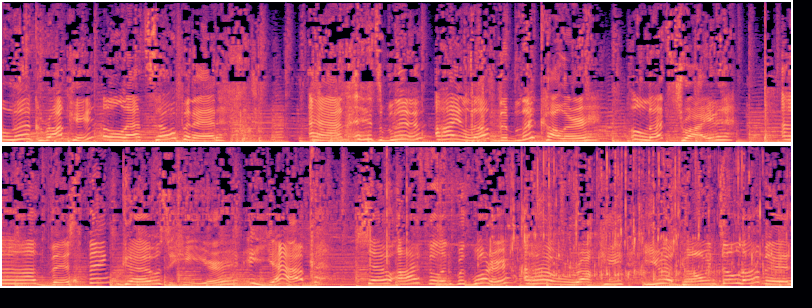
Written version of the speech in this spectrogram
look, Rocky. Let's open it. And it's blue. I love the blue color. Let's try it. Uh, this thing goes here. Yep. So I fill it with water. Oh, Rocky, you are going to love it.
